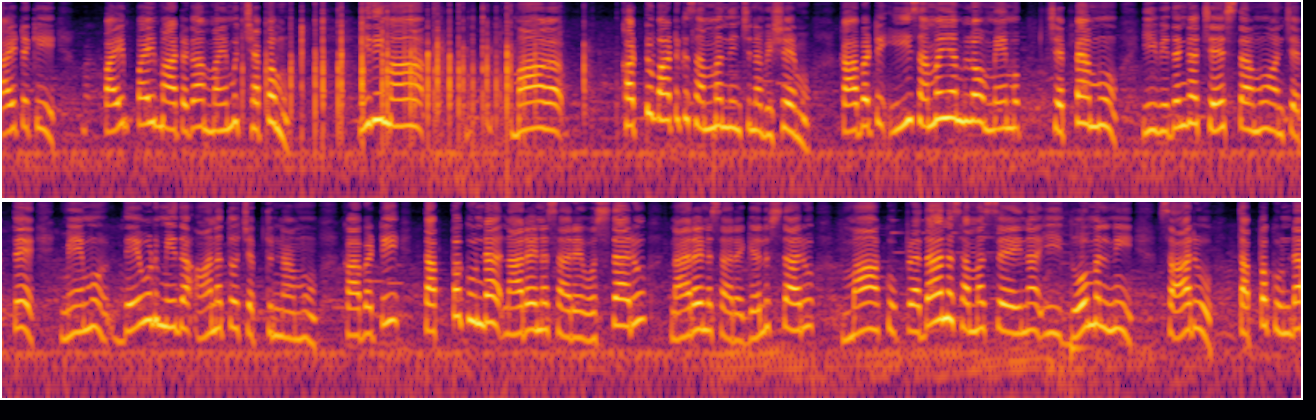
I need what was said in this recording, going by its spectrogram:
బయటకి పై పై మాటగా మేము చెప్పము. ఇది మా మా కట్టుబాటుకు సంబంధించిన విషయము. కాబట్టి ఈ సమయంలో మేము చెప్పాము ఈ విధంగా చేస్తాము అని చెప్తే మేము దేవుడి మీద ఆనతో చెప్తున్నాము. కాబట్టి తప్పకుండా నారాయణ సారే వస్తారు నారాయణ సారే గెలుస్తారు. మాకు ప్రధాన సమస్య అయిన ఈ దోమల్ని సారు తప్పకుండా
